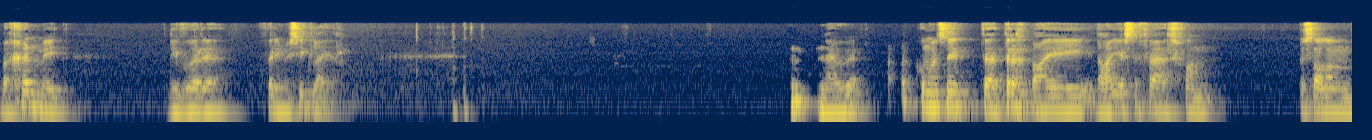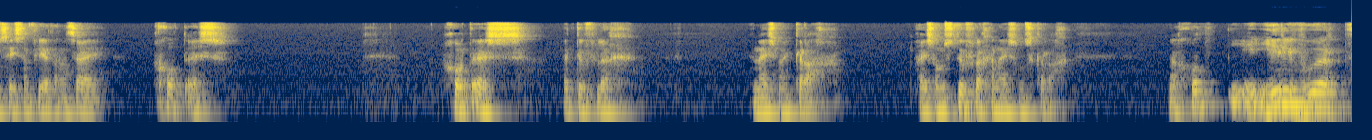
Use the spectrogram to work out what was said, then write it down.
begin met die woorde vir die musiekleier. Nou kom ons net uh, terug by daai eerste vers van Psalm 46 en sê God is God is 'n toevlug en hy is my krag. Hy is ons toevlug en hy is ons krag. Nou God hierdie woord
